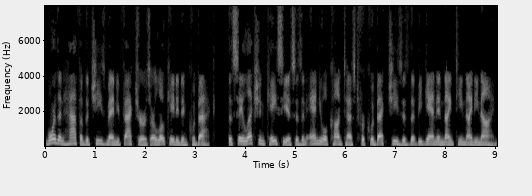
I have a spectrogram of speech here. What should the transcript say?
More than half of the cheese manufacturers are located in Quebec. The Sélection Caseus is an annual contest for Quebec cheeses that began in 1999.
